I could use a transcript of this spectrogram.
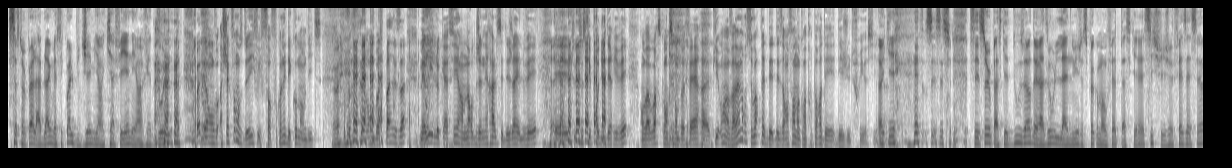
c'est un peu à la blague, mais c'est quoi le budget mis en caféine et en Red Bull? Ouais, ben on- à chaque fois on se dit il faut, qu'on ait des commandites. Ouais. Faut qu'on- on bosse pas, c'est ça. Mais oui, le café en ordre général c'est déjà élevé et tout, tout ce qui est produits dérivés. On va voir ce qu'on peut faire. Puis on va même recevoir peut-être des, des enfants, donc on va préparer des, des jus de fruits aussi. Ok, c'est- sûr, parce que 12 heures de radio la nuit, je sais pas comment vous faites, parce que si je, je faisais ça,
